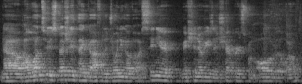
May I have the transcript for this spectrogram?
Now, I want to especially thank God for the joining of our senior missionaries and shepherds from all over the world.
